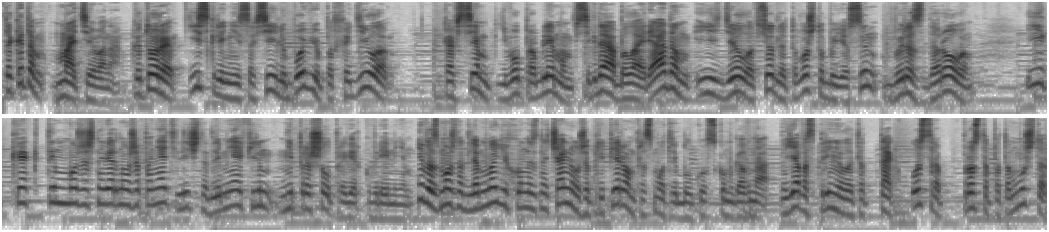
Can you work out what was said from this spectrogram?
так это мать Ивана, которая искренне и со всей любовью подходила ко всем его проблемам, всегда была рядом и делала все для того, чтобы ее сын вырос здоровым. И, как ты можешь, наверное, уже понять, лично для меня фильм не прошел проверку временем. И, возможно, для многих он изначально уже при первом просмотре был куском говна. Но я воспринял это так остро, просто потому что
